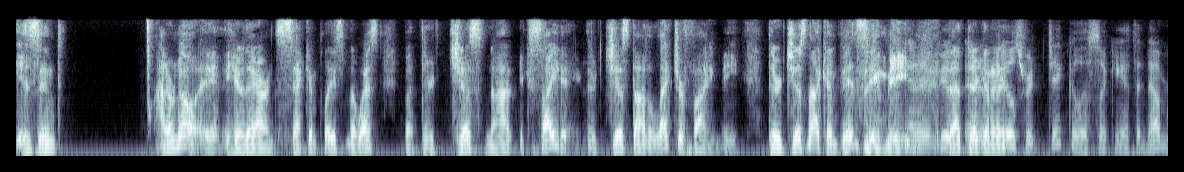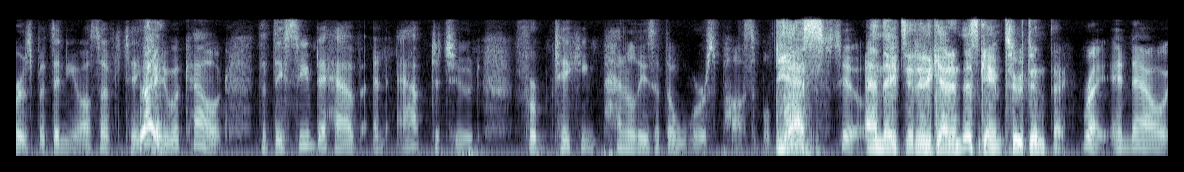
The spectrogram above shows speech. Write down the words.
isn't I don't know. Eh, here they are in second place in the West, but they're just not exciting. They're just not electrifying me. They're just not convincing me feel, that they're going to. It feels ridiculous looking at the numbers, but then you also have to take right. into account that they seem to have an aptitude for taking penalties at the worst possible times yes. too. And they did it again in this game too, didn't they? Right. And now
